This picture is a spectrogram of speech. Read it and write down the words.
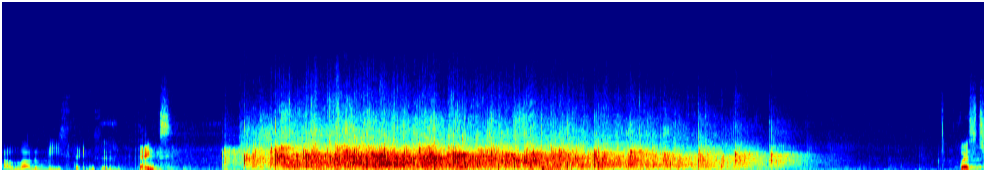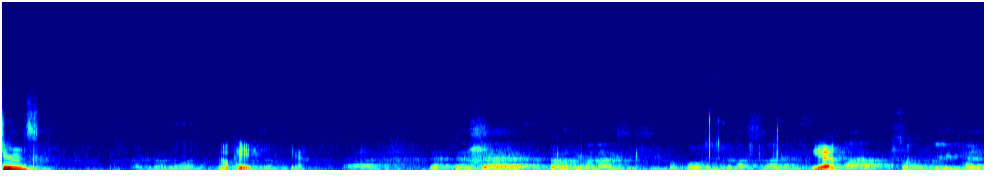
a lot of these things. And thanks. Questions? Okay, yeah. Uh, that, that uh, alternative analysis you proposed in the last slide. Yeah. Uh, so will it help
